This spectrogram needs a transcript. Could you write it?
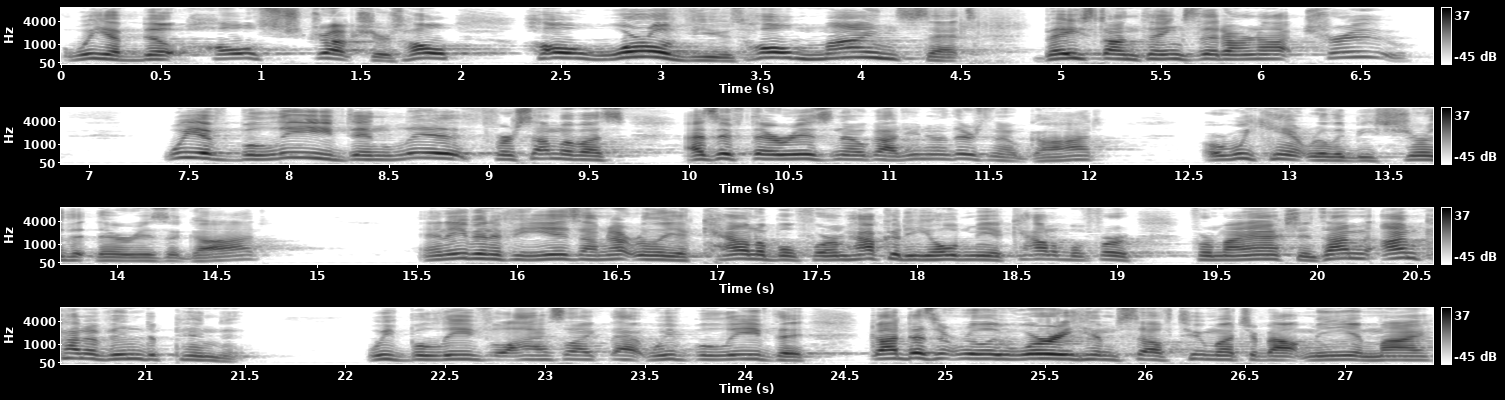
We have built whole structures, whole, whole worldviews, whole mindsets based on things that are not true. We have believed and lived for some of us as if there is no God. You know, there's no God. Or we can't really be sure that there is a God. And even if he is, I'm not really accountable for him. How could he hold me accountable for, for my actions? I'm, I'm kind of independent. We've believed lies like that. We've believed that God doesn't really worry himself too much about me and my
